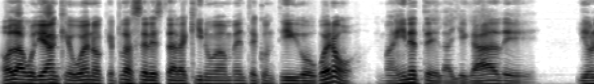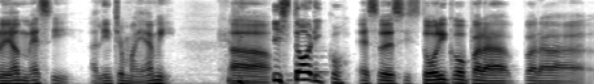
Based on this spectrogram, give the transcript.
Hola Julián, qué bueno, qué placer estar aquí nuevamente contigo. Bueno, imagínate la llegada de Lionel Messi al Inter Miami. Ah, histórico. Eso es histórico para, para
